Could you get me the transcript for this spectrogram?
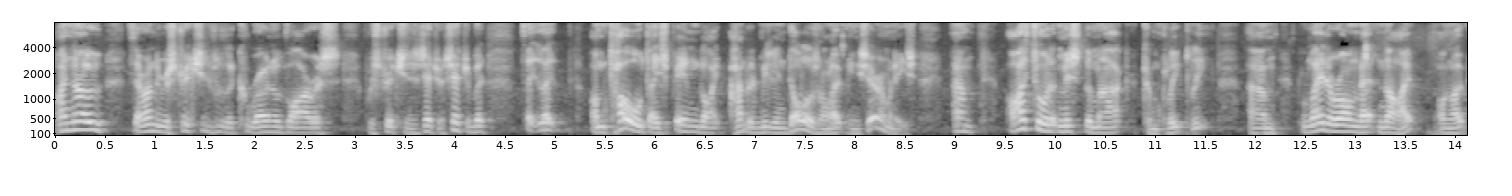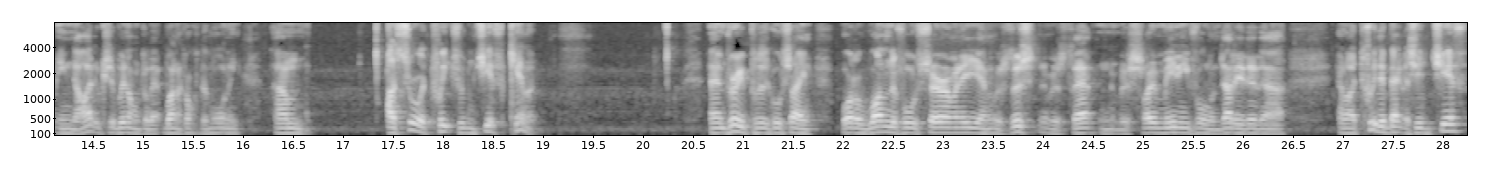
I know they're under restrictions with the coronavirus restrictions, etc., etc. But they, they, I'm told they spend like hundred million dollars on opening ceremonies. Um, I thought it missed the mark completely. Um, later on that night, on opening night, because it went on to about one o'clock in the morning, um, I saw a tweet from Jeff Kennett and very political, saying what a wonderful ceremony, and it was this, and it was that, and it was so meaningful, and da da da da. And I tweeted back, and I said, Jeff,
